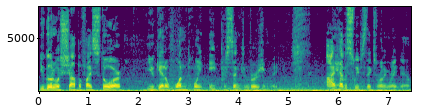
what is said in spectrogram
You go to a shopify store you get a 1.8% conversion rate. I have a sweepstakes running right now.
